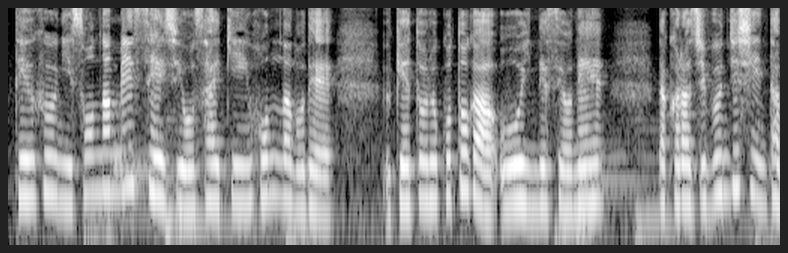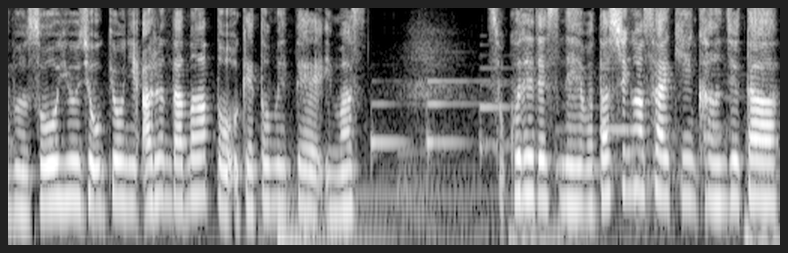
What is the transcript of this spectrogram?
っていうふうにそんなメッセージを最近本などで受け取ることが多いんですよね。だから自分自身多分そういう状況にあるんだなと受け止めています。そこでですね私が最近感じた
